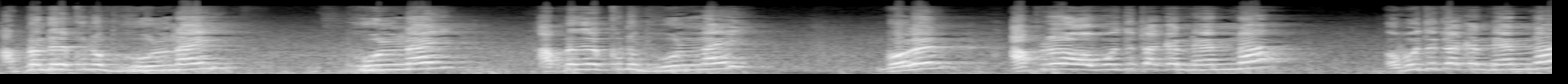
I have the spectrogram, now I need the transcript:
আপনাদের কোনো ভুল নাই? ভুল নাই? আপনাদের কোনো ভুল নাই? বলেন, আপনারা অবৈধ টাকা নেন না? অবৈধ টাকা নেন না?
